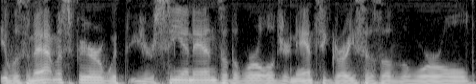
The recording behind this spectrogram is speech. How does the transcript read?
it was an atmosphere with your CNNs of the world, your Nancy Graces of the world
